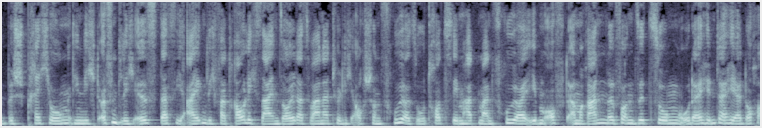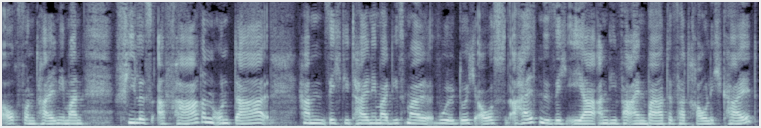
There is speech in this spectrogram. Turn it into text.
Besprechung, die nicht öffentlich ist, dass sie eigentlich vertraulich sein soll. Das war natürlich auch schon früher so. Trotzdem hat man früher eben oft am Rande von Sitzungen oder hinterher doch auch von Teilnehmern vieles erfahren. Und da haben sich die Teilnehmer diesmal wohl durchaus, halten sie sich eher an die vereinbarte Vertraulichkeit.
